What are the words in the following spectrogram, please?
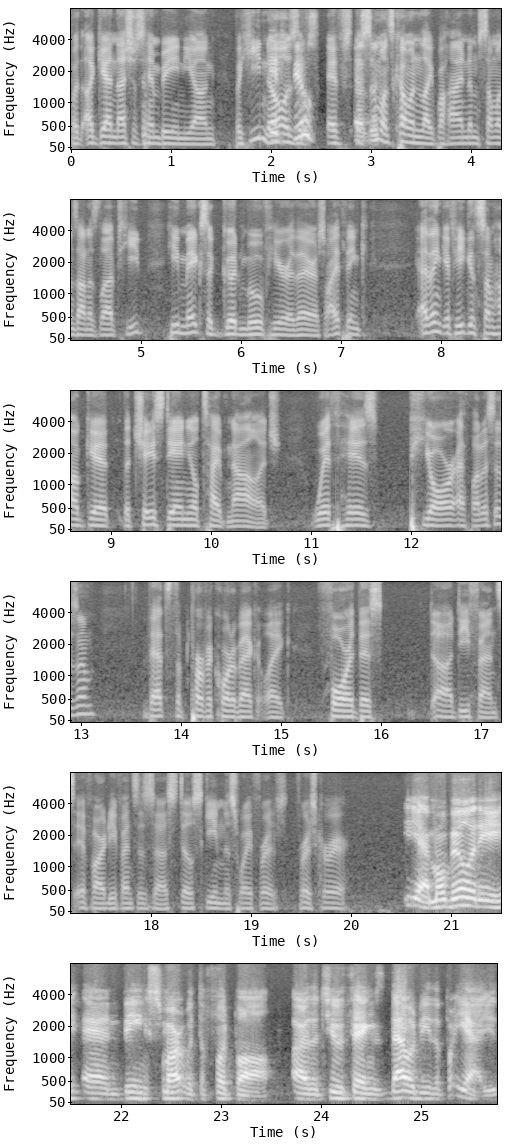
But again, that's just him being young. But he knows feels- if, if, if someone's coming like behind him, someone's on his left, he he makes a good move here or there. So I think I think if he can somehow get the Chase Daniel type knowledge with his pure athleticism, that's the perfect quarterback like for this uh, defense. If our defense is uh, still schemed this way for his for his career. yeah, mobility and being smart with the football are the two things. That would be the yeah. you-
